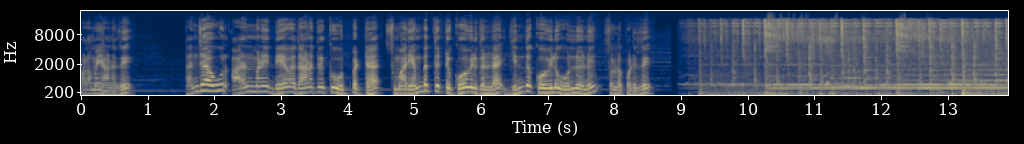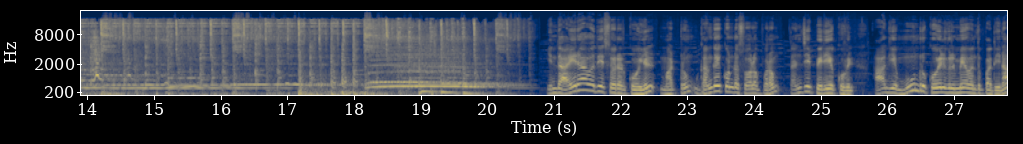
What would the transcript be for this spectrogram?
பழமையானது. தஞ்சாவூர் அரண்மனை தேவதானத்திற்கு உட்பட்ட சுமார் எண்பத்தெட்டு கோவில்களில் இந்த கோவிலும் ஒன்றுன்னு சொல்லப்படுது. இந்த ஐராவதீஸ்வரர் கோயில் மற்றும் கங்கை கொண்ட சோழபுரம் தஞ்சை பெரிய கோவில் ஆகிய மூன்று கோயில்களுமே வந்து பார்த்திங்கன்னா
